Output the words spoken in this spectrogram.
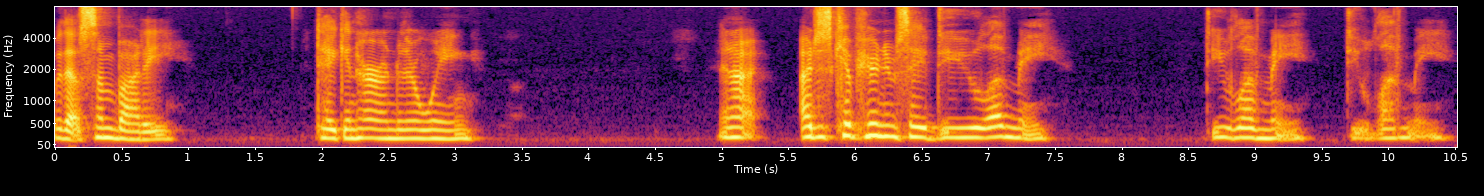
without somebody taking her under their wing. And I, I just kept hearing him say, Do you love me? Do you love me? Do you love me?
